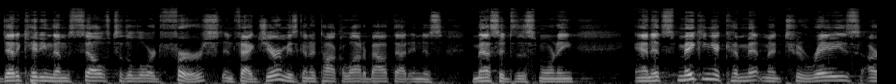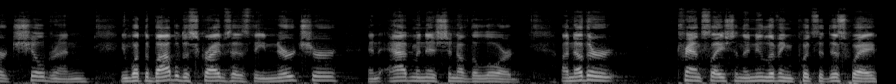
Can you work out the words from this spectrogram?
dedicating themselves to the Lord first. In fact, Jeremy's going to talk a lot about that in his message this morning. And it's making a commitment to raise our children in what the Bible describes as the nurture and admonition of the Lord. Another translation, the New Living, puts it this way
